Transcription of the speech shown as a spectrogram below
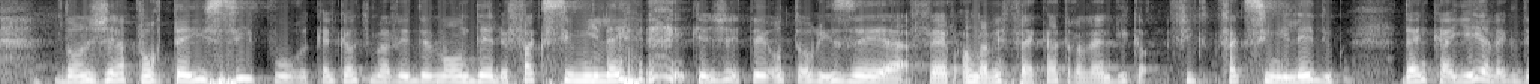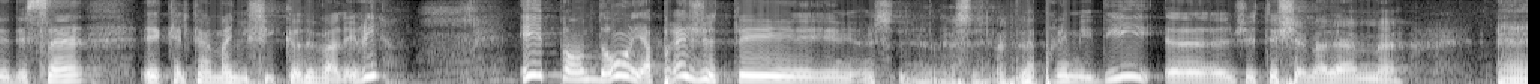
dont j'ai apporté ici pour quelqu'un qui m'avait demandé le facsimilé que j'étais autorisé à faire. On avait fait 90 facsimilés d'un cahier avec des dessins et quelqu'un magnifique de Valérie. Et pendant, et après j'étais, l'après-midi, euh, j'étais chez Madame euh,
